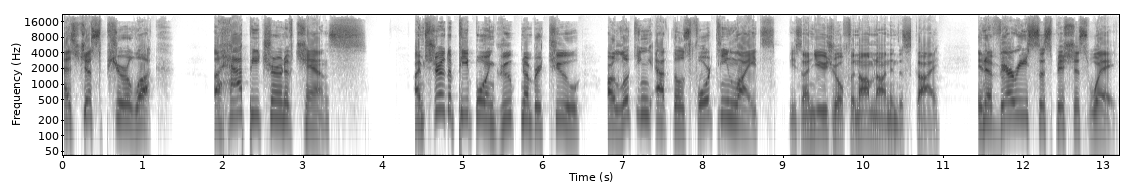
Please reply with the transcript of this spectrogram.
as just pure luck, a happy turn of chance. I'm sure the people in group number two are looking at those 14 lights, these unusual phenomenon in the sky, in a very suspicious way.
